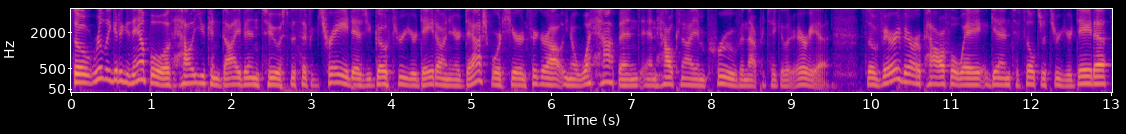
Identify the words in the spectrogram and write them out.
So really good example of how you can dive into a specific trade as you go through your data on your dashboard here and figure out, you know, what happened and how can I improve in that particular area. So very, very powerful way, again, to filter through your data.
